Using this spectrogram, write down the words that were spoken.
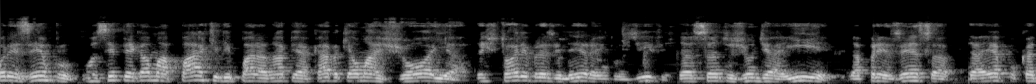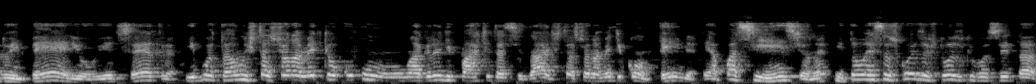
Por exemplo, você pegar uma parte de Paranapiacaba, que é uma joia da história brasileira, inclusive, da Santos Jundiaí, da presença da época do Império e etc., e botar um estacionamento que ocupa uma grande parte da cidade, estacionamento de container, é a paciência, né? Então, essas coisas todas que você está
